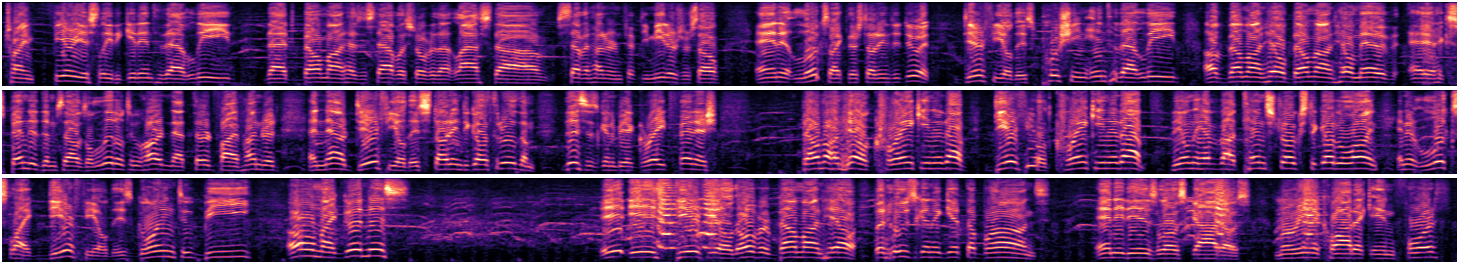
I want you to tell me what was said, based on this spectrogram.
trying furiously to get into that lead that Belmont has established over that last uh, 750 meters or so and it looks like they're starting to do it. Deerfield is pushing into that lead of Belmont Hill. Belmont Hill may have uh, expended themselves a little too hard in that third 500 and now Deerfield is starting to go through them. This is going to be a great finish. Belmont Hill cranking it up. Deerfield cranking it up. They only have about 10 strokes to go to the line, and it looks like Deerfield is going to be, oh my goodness. It is Deerfield over Belmont Hill, but who's going to get the bronze? And it is Los Gatos. Marine Aquatic in fourth,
